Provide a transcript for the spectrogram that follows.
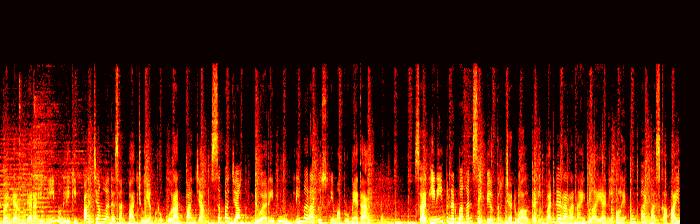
Bandar udara ini memiliki panjang landasan pacu yang berukuran panjang sepanjang 2.550 meter. Saat ini penerbangan sipil terjadwal dari Bandara Ranai dilayani oleh empat maskapai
